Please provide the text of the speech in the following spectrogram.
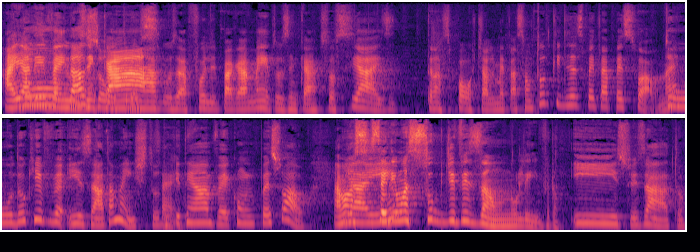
Aí do, ali vem os encargos, outras. a folha de pagamento, os encargos sociais, transporte, alimentação, tudo que diz respeito ao pessoal, né? Tudo que exatamente, tudo certo. que tem a ver com o pessoal. É uma, aí, seria uma subdivisão no livro. Isso, exato.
